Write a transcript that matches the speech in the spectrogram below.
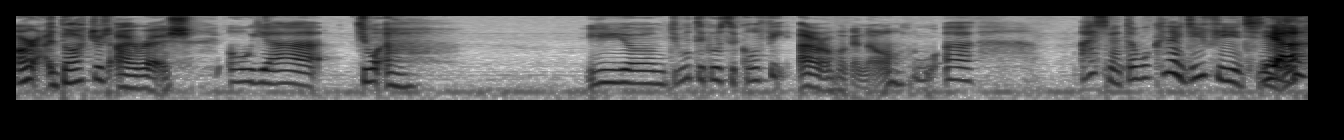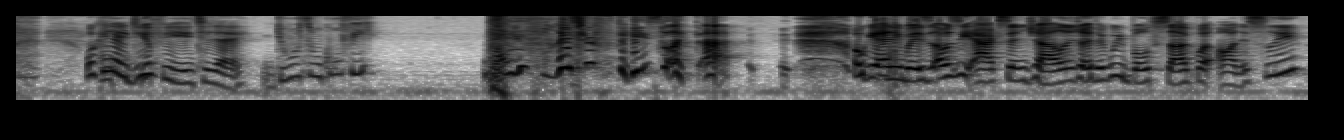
our doctor's Irish. Oh yeah. Do you want? Uh, you um, do you want to go to coffee? I don't fucking know. Uh, hi Samantha. What can I do for you today? Yeah. What can I do for you today? Do you want some coffee? Why, you, why is your face like that? Okay, anyways, that was the accent challenge. I think we both suck, but honestly,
